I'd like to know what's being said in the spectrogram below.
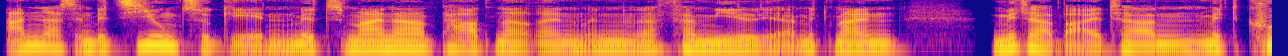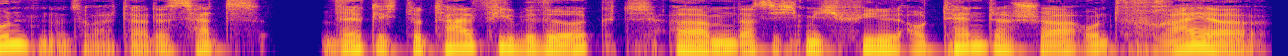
anders in Beziehung zu gehen mit meiner Partnerin, in der Familie, mit meinen Mitarbeitern, mit Kunden und so weiter. Das hat wirklich total viel bewirkt, ähm, dass ich mich viel authentischer und freier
